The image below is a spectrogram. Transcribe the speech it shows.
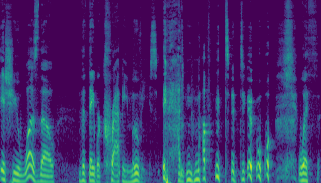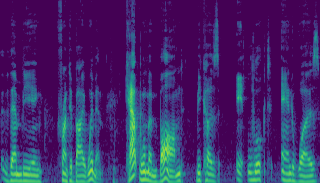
issue was though that they were crappy movies. It had nothing to do with them being fronted by women. Catwoman bombed because it looked and was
